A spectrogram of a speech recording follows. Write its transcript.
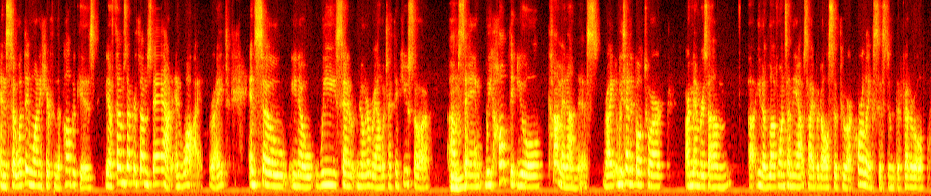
And so what they want to hear from the public is, you know, thumbs up or thumbs down and why, right? And so, you know, we sent a note around, which I think you saw, um, mm-hmm. saying, we hope that you'll comment on this, right? And we send it both to our, our members, um, uh, you know, loved ones on the outside, but also through our CorrLink system, the federal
